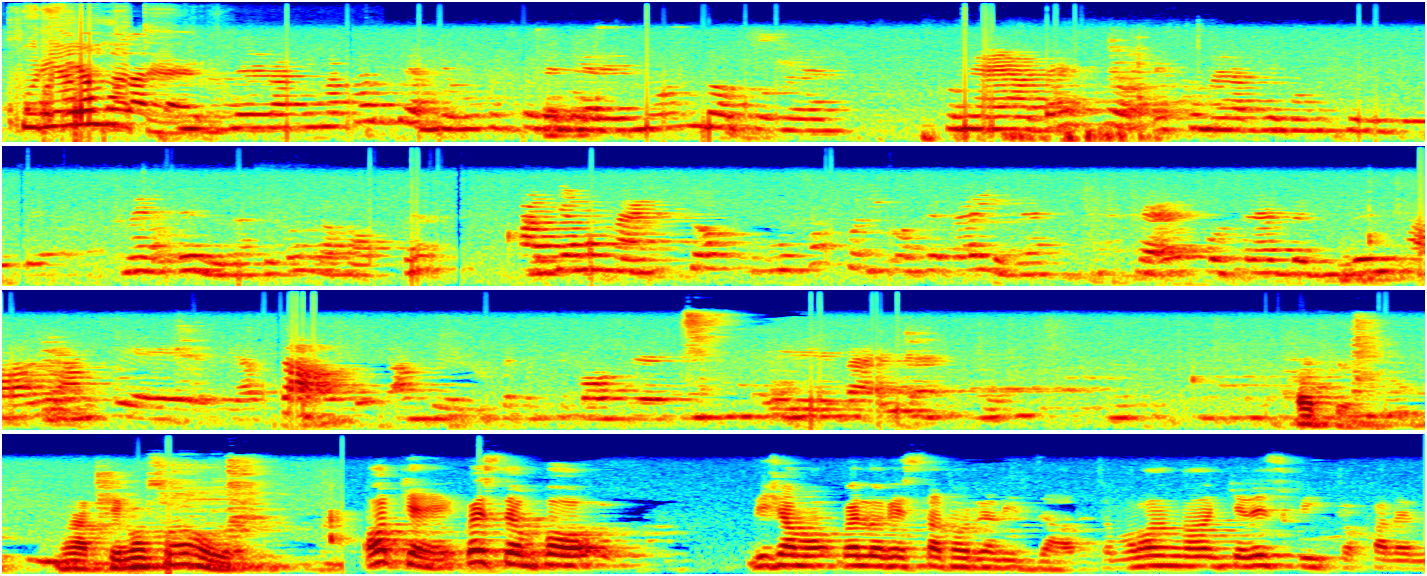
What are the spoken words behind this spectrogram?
Curiamo la terra. Nella prima parte abbiamo fatto vedere il mondo come come è adesso e come l'abbiamo costruito. Mentre nella seconda parte abbiamo messo un sacco di cose carine che potrebbe diventare anche realtà, anche tutte queste cose eh, belle. Ok, un attimo solo. Ok, questo è un po' diciamo quello che è stato realizzato. Insomma, lo hanno anche descritto qua le,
